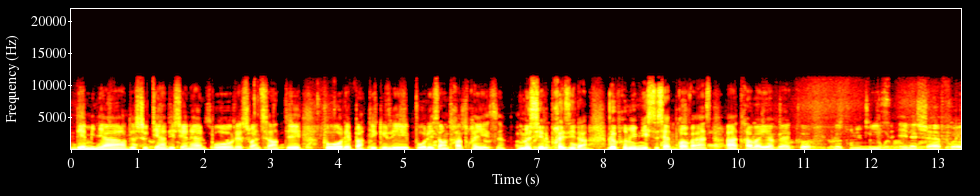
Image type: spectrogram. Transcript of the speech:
des milliards de soutien additionnel pour les soins de santé, pour les particuliers, pour les entreprises. Monsieur le Président, le Premier ministre de cette province a travaillé avec euh, le Premier ministre et les chefs euh,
